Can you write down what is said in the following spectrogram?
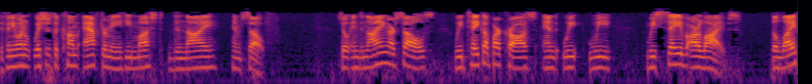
if anyone wishes to come after me, he must deny himself. So, in denying ourselves, we take up our cross and we, we, we save our lives. The life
